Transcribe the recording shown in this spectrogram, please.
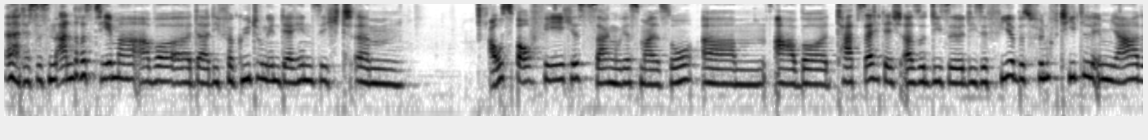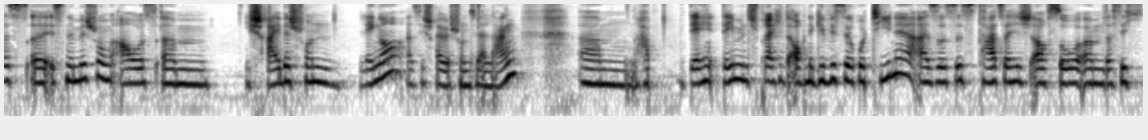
äh, das ist ein anderes Thema, aber äh, da die Vergütung in der Hinsicht ähm, ausbaufähig ist, sagen wir es mal so. Ähm, aber tatsächlich, also diese, diese vier bis fünf Titel im Jahr, das äh, ist eine Mischung aus ähm, ich schreibe schon länger, also ich schreibe schon sehr lang, ähm, habe de dementsprechend auch eine gewisse Routine. Also es ist tatsächlich auch so, ähm, dass ich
